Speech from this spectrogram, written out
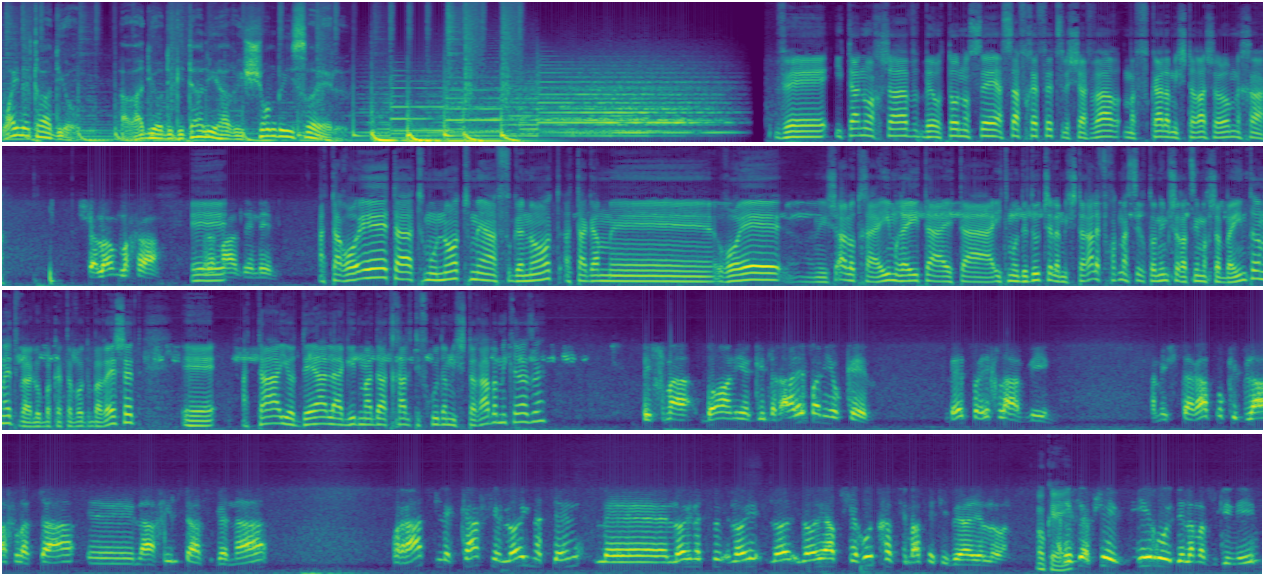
ויינט רדיו, הרדיו דיגיטלי הראשון בישראל. ואיתנו עכשיו באותו נושא אסף חפץ, לשעבר מפכ"ל המשטרה, שלום לך. שלום לך, אה, המאזינים. אתה רואה את התמונות מההפגנות, אתה גם אה, רואה, אני אשאל אותך, האם ראית את ההתמודדות של המשטרה, לפחות מהסרטונים שרצים עכשיו באינטרנט ועלו בכתבות ברשת. אה, אתה יודע להגיד מה דעתך על תפקוד המשטרה במקרה הזה? תשמע, בוא אני אגיד לך, א', אני עוקב, ב', צריך להבין, המשטרה פה קיבלה החלטה אה, להכיל את ההפגנה פרט לכך שלא יינתן, ל... לא, יינתן לא, לא, לא יאפשרו את חסימת נתיבי איילון. אוקיי. אני חושב שהבהירו את זה למפגינים,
